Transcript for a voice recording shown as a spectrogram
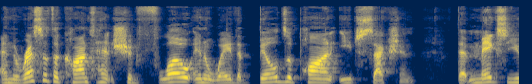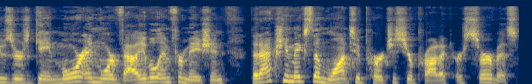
and the rest of the content should flow in a way that builds upon each section that makes users gain more and more valuable information that actually makes them want to purchase your product or service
